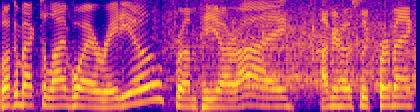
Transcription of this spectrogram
Welcome back to Livewire Radio from PRI. I'm your host, Luke Burbank,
